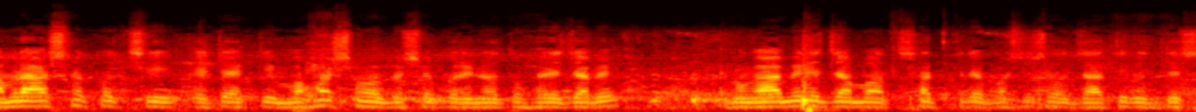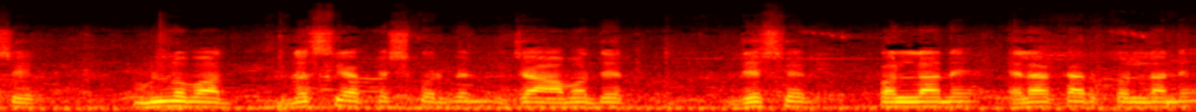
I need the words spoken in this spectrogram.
আমরা আশা করছি এটা একটি মহাসমাবেশে পরিণত হয়ে যাবে এবং আমির জামাত সাতক্ষীরাবাসী সহ জাতির উদ্দেশ্যে মূল্যবান নসিয়া পেশ করবেন, যা আমাদের দেশের কল্যাণে, এলাকার কল্যাণে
